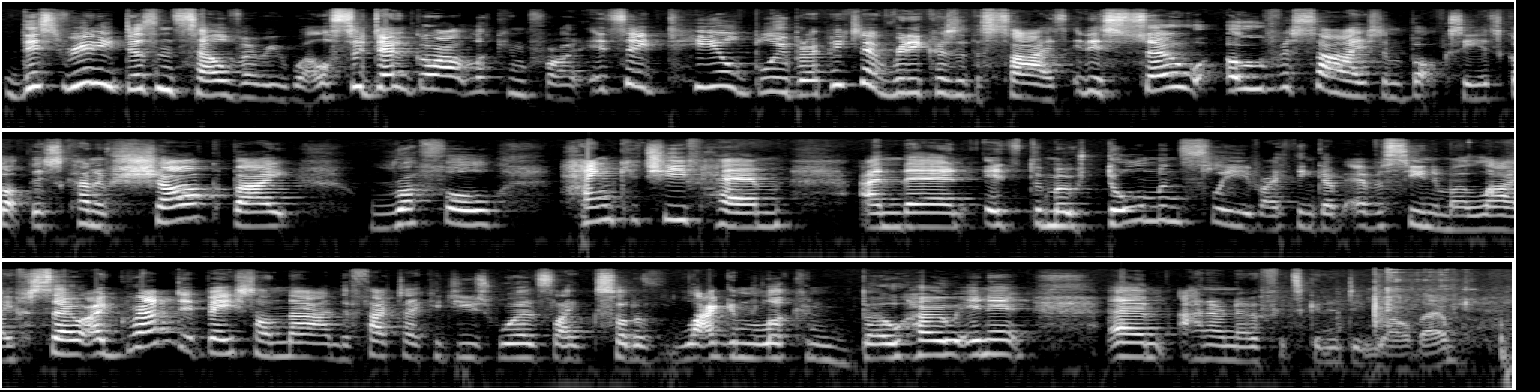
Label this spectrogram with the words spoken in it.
this really doesn't sell very well, so don't go out looking for it. It's a teal blue, but I picked it up really because of the size. It is so oversized and boxy. It's got this kind of shark bite, ruffle, handkerchief hem, and then it's the most dolman sleeve I think I've ever seen in my life. So I grabbed it based on that and the fact I could use words like sort of Lagenlook and look and boho in it. Um, I don't know if it's going to do well though.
